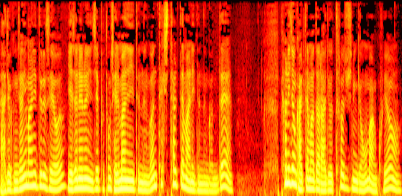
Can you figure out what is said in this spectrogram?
라디오 굉장히 많이 들으세요. 예전에는 이제 보통 제일 많이 듣는 건 택시 탈 때 많이 듣는 건데 편의점 갈 때마다 라디오 틀어주시는 경우 많고요.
